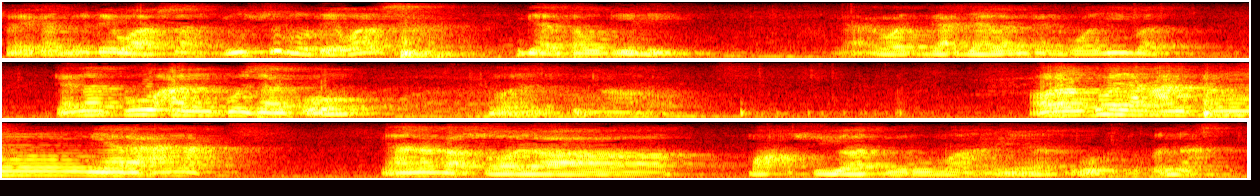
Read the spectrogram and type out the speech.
saya kan udah dewasa, justru dewasa biar tahu diri. Gak, gak jalankan kewajiban. Karena ku anfusakum wa Orang tua yang anteng miara anak Ya anak nggak sholat, maksiat di rumahnya, oh, benar.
